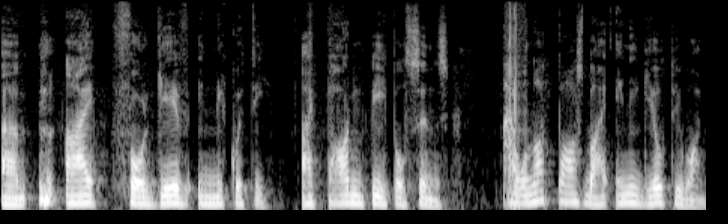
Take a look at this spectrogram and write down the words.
Um, I forgive iniquity. I pardon people's sins. I will not pass by any guilty one.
